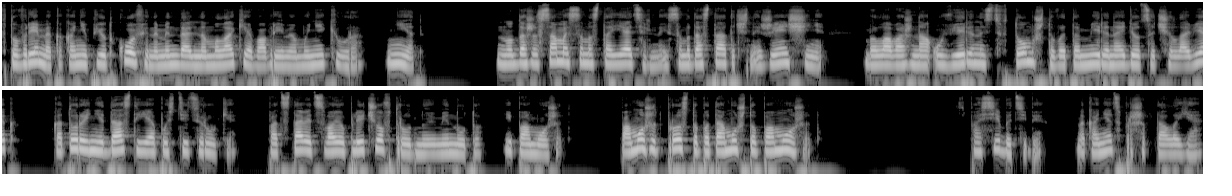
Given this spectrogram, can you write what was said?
в то время как они пьют кофе на миндальном молоке во время маникюра. Нет. Но даже самой самостоятельной и самодостаточной женщине была важна уверенность в том, что в этом мире найдется человек, который не даст ей опустить руки, подставит свое плечо в трудную минуту и поможет. Поможет просто потому, что поможет. «Спасибо тебе», — наконец прошептала я.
